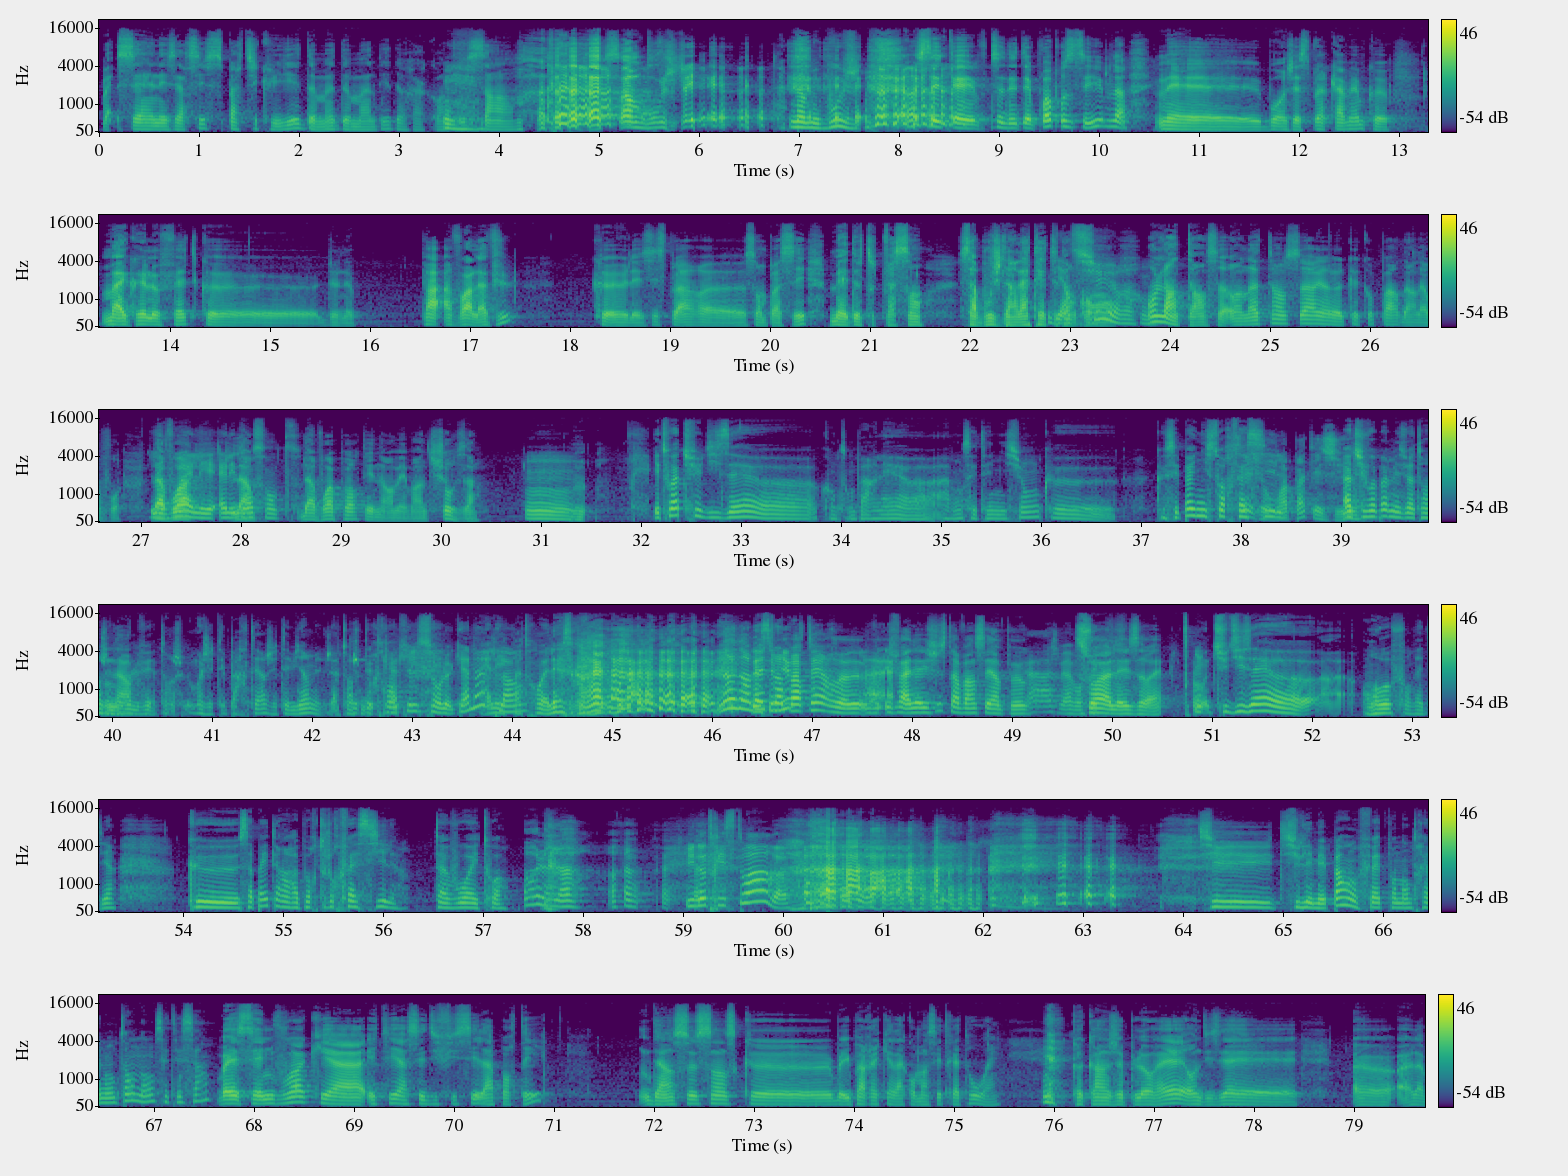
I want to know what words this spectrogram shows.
Ben, c'est un exercice particulier de me demander de raconter sans, sans bouger. Non, mais bouge. C'était, ce n'était pas possible. Mais bon, j'espère quand même que malgré le fait que de ne pas avoir la vue, que les histoires euh, sont passées, mais de toute façon, ça bouge dans la tête. Bien donc sûr. On, l'entend, ça, on attend ça euh, quelque part dans la voix. La voix, elle est- elle est la- dansante. La voix porte énormément de choses. hein. Et toi, tu disais, euh, quand on parlait euh, avant cette émission, que, que c'est pas une histoire Tu sais, Je facile. vois pas tes yeux. Ah, tu vois pas mes yeux Attends, je vais me relever. Attends, je- moi j'étais par terre, j'étais bien, mais attends, je me recale. tranquille sur le canapé, Elle est là. pas trop à l'aise quand même. Non, non, mais c'est toi par terre, euh, il fallait juste avancer un peu. Ah, je vais avancer. Sois à l'aise, ouais. Tu disais, euh, en off, on va dire, que ça n'a pas été un rapport toujours facile, ta voix et toi. Oh là là. Une autre histoire Tu, tu l'aimais pas en fait pendant très longtemps, non? C'était ça? Ben, c'est une voix qui a été assez difficile à porter, dans ce sens que ben, il paraît qu'elle a commencé très tôt. Hein. que quand je pleurais, on disait euh, à la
